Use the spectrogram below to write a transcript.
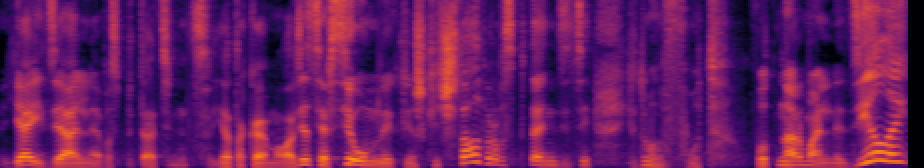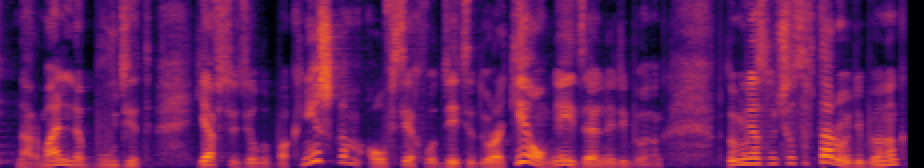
я идеальная воспитательница. Я такая молодец. Я все умные книжки читала про воспитание детей. Я думала, вот, вот нормально делай, нормально будет. Я все делаю по книжкам, а у всех вот дети дураки, а у меня идеальный ребенок. Потом у меня случился второй ребенок.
